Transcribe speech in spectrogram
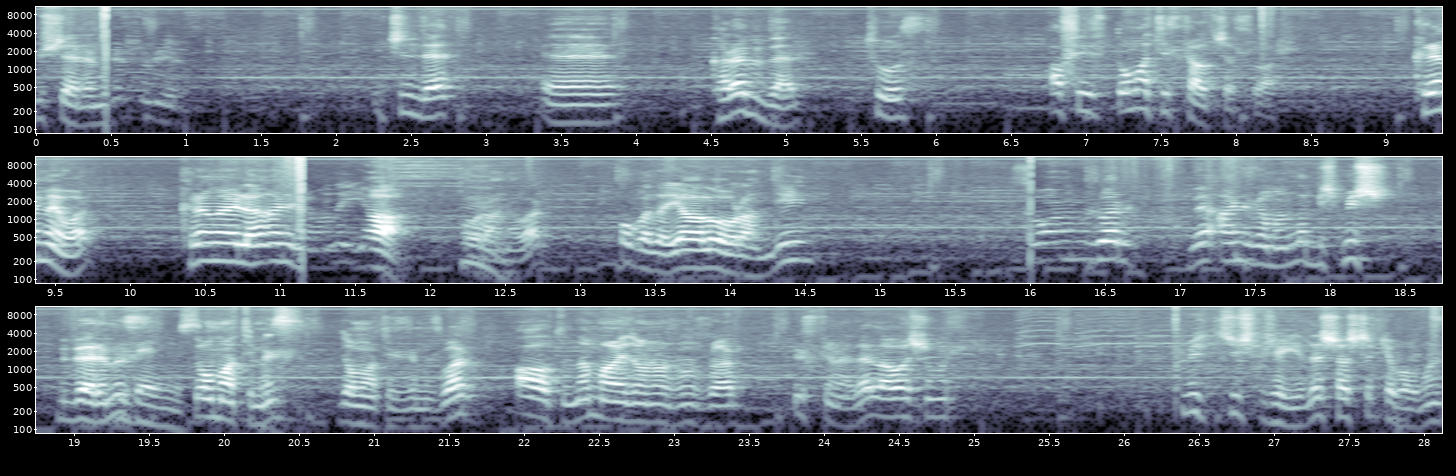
müşterilerimize sunuyoruz. İçinde eee karabiber, tuz, hafif domates salçası var. Kreme var. Kremayla aynı zamanda yağ oranı var. O kadar yağlı oran değil. Soğanımız var ve aynı zamanda pişmiş biberimiz, Biberimiz. domatimiz, domatesimiz var. Altında maydanozumuz var. Üstüne de lavaşımız. Müthiş bir şekilde şaşlık kebabımızı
